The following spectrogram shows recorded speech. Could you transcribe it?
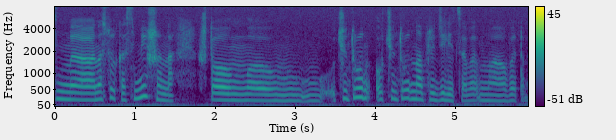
настолько смешано, что очень, труд, очень трудно определиться в, в этом.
